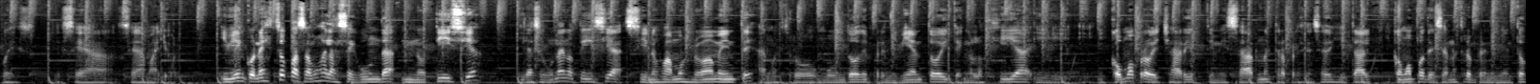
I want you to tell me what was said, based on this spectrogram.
pues sea, sea mayor. Y bien, con esto pasamos a la segunda noticia. Y la segunda noticia, si nos vamos nuevamente a nuestro mundo de emprendimiento y tecnología y, cómo aprovechar y optimizar nuestra presencia digital y cómo potenciar nuestro emprendimiento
